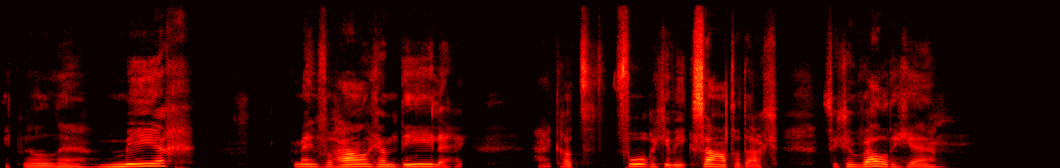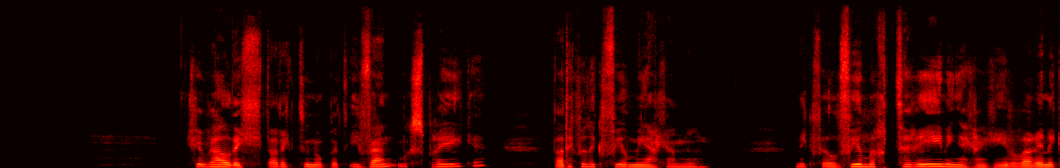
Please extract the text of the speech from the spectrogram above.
Ik wil uh, meer mijn verhaal gaan delen. Ik had vorige week zaterdag een geweldige. Geweldig dat ik toen op het event mocht spreken. Dat wil ik veel meer gaan doen. En ik wil veel meer trainingen gaan geven waarin ik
